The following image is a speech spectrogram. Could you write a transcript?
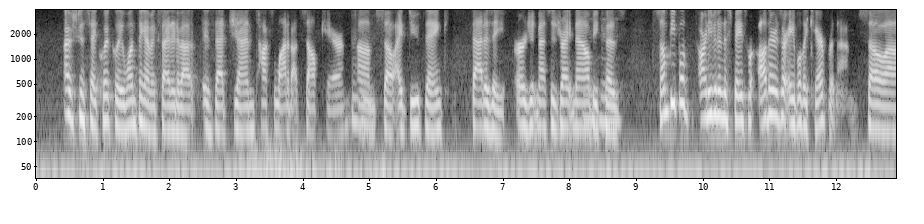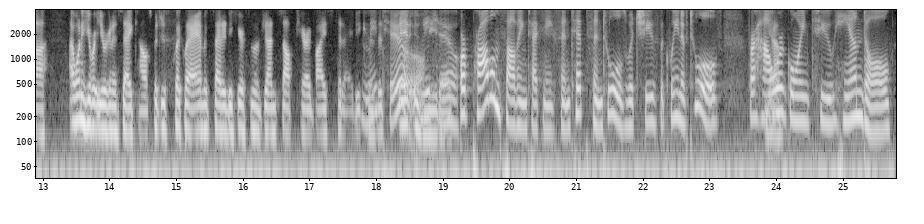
I was just going to say quickly, one thing I'm excited about is that Jen talks a lot about self care. Um, so I do think that is a urgent message right now because some people aren't even in a space where others are able to care for them. So uh, I want to hear what you were going to say, Kels, but just quickly, I am excited to hear some of Jen's self care advice today because Me it's, too. it is Me needed. too. or problem solving techniques and tips and tools, which she's the queen of tools for how Yeah. we're going to handle,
